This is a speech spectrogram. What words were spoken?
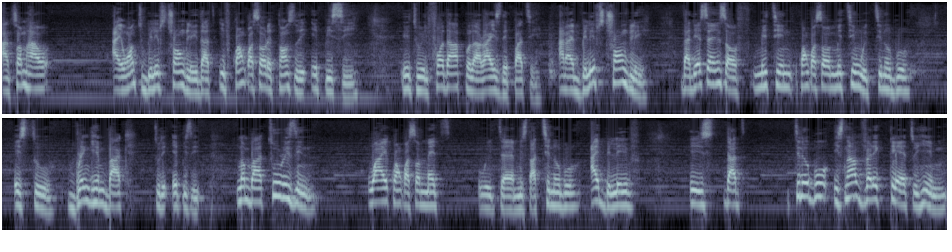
And somehow, I want to believe strongly that if Kwankwaso returns to the APC, it will further polarize the party. And I believe strongly that the essence of meeting Kwankwaso meeting with Tinubu is to bring him back to the APC. Number two reason why Kwankwaso met with uh, Mr. Tinubu, I believe, is that Tinubu is now very clear to him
